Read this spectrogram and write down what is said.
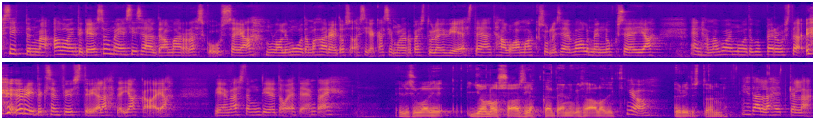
sitten mä aloin tekemään someen sisältöä marraskuussa ja mulla oli muutama harjoitusasiakas ja mulle rupesi tulee viestejä, että haluaa maksulliseen valmennukseen ja enhän mä voi muuta kuin perustaa yrityksen pystyyn ja lähteä jakaa ja viemään sitä mun tietoa eteenpäin. Eli sulla oli jonossa asiakkaita ennen kuin sä aloitit Joo. yritystoiminnan? Ja tällä hetkellä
